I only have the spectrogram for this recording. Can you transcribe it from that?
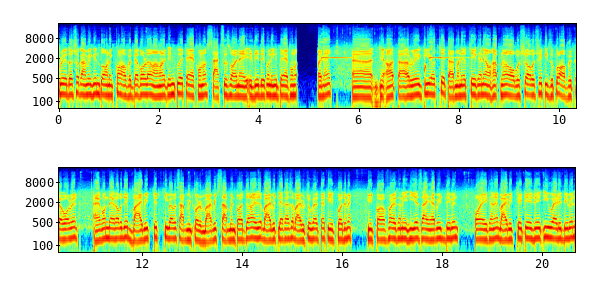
প্রিয় দর্শক, আমি কিন্তু অনেকক্ষণ অপেক্ষা করলাম। আমার কিন্তু এটা এখনও সাকসেস হয় নাই। এই দেখুন, এটা এখনও আর তাহলে কি হচ্ছে? তার মানে হচ্ছে এখানে আপনারা অবশ্যই অবশ্যই কিছুক্ষণ অপেক্ষা করবেন। এখন দেখাবো যে কীভাবে সাবমিট করবেন। বাইবিট সাবমিট করার জন্য এই যে বাইবিট লেখা আছে একটা ক্লিক করে দেবেন। ক্লিক করার পর এখানে ইয়েস আই হ্যাবিট দেবেন। পরে এখানে থেকে এই যে দিবেন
